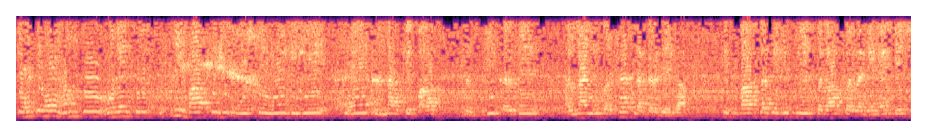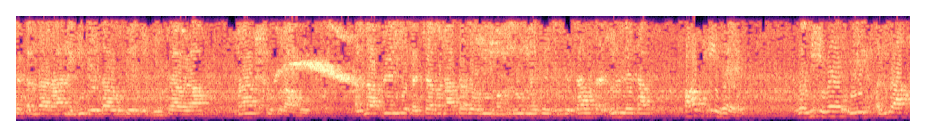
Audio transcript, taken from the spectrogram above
کہتے ہیں ہم تو انہیں صرف اتنی بات کے لیے پوچھتے ہیں کہ یہ ہیں اللہ کے پاس نزدیک کر دیں، اللہ ان پر فیصلہ کر دے گا۔ اس بات کا کہ جس میں اختلاف کر رہے ہیں، بے شک اللہ راہ نہیں دیتا، اسے جو جھوٹا بڑا نہ شکرا ہو۔ اللہ اپنے لیے بچہ بناتا تو ابھی مخلوق میں سے جسے چاہتا چن لیتا پاک ہی ہے، وہی ہے ایک اللہ۔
